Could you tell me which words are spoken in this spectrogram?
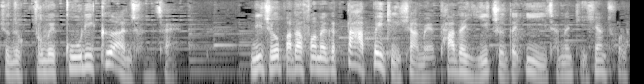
就是作为孤立个案存在。你只有把它放在一个大背景下面，它的遗址的意义才能体现出来。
